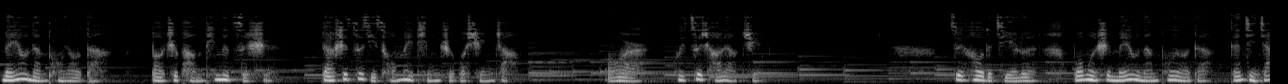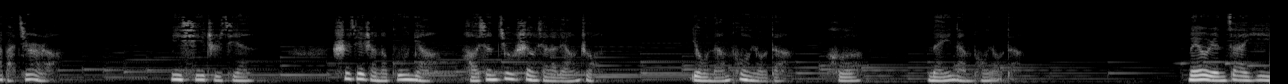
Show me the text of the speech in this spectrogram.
没有男朋友的，保持旁听的姿势，表示自己从没停止过寻找，偶尔会自嘲两句。最后的结论，往往是没有男朋友的，赶紧加把劲儿了。一夕之间，世界上的姑娘好像就剩下了两种：有男朋友的和没男朋友的。没有人在意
